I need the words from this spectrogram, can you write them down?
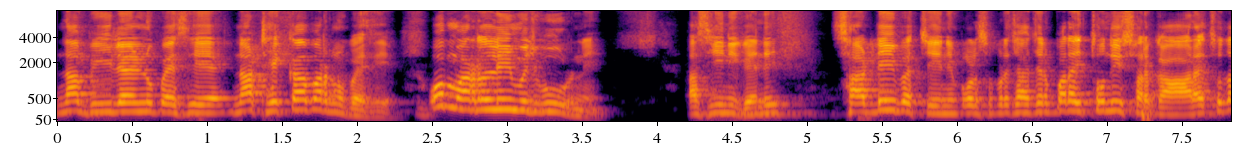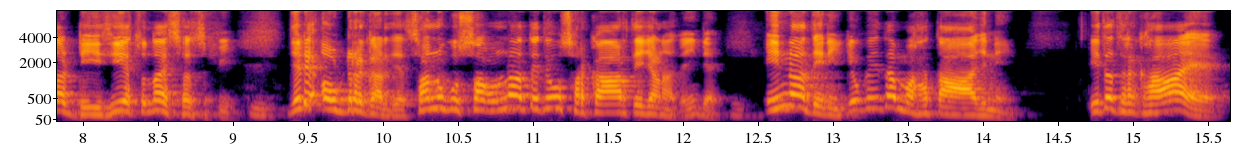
ਨਾ ਬੀ ਲੈਣ ਨੂੰ ਪੈਸੇ ਹੈ, ਨਾ ਠੇਕਾ ਭਰਨ ਨੂੰ ਪੈਸੇ ਹੈ। ਉਹ ਮਰਨ ਲਈ ਮਜਬੂਰ ਨੇ। ਅਸੀਂ ਨਹੀਂ ਕਹਿੰਦੇ, ਸਾਡੇ ਬੱਚੇ ਨੇ ਪੁਲਿਸ ਪ੍ਰਸ਼ਾਸਨ, ਪਰ ਇੱਥੋਂ ਦੀ ਸਰਕਾਰ ਇੱਥੋਂ ਦਾ ਡੀਸੀ ਇੱਥੋਂ ਦਾ ਐਸਐਸਪੀ ਜਿਹੜੇ ਆਰਡਰ ਕਰਦੇ ਆ, ਸਾਨੂੰ ਗੁੱਸਾ ਉਹਨਾਂ ਤੇ ਤੇ ਉਹ ਸਰਕਾਰ ਤੇ ਜਾਣਾ ਚਾਹੀਦਾ ਇਹਨਾਂ ਤੇ ਨਹੀਂ, ਕਿਉਂਕਿ ਇਹ ਤਾਂ ਮਹਤਾਜ ਨੇ। ਇਹ ਤਾਂ ਤਨਖਾਹ ਹੈ।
